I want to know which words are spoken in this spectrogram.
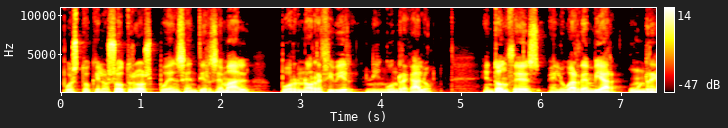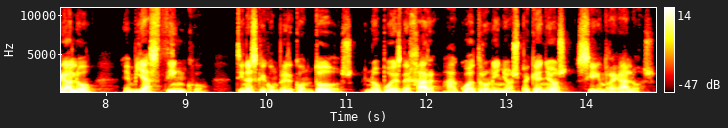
puesto que los otros pueden sentirse mal por no recibir ningún regalo. Entonces, en lugar de enviar un regalo, envías cinco. Tienes que cumplir con todos. No puedes dejar a cuatro niños pequeños sin regalos.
